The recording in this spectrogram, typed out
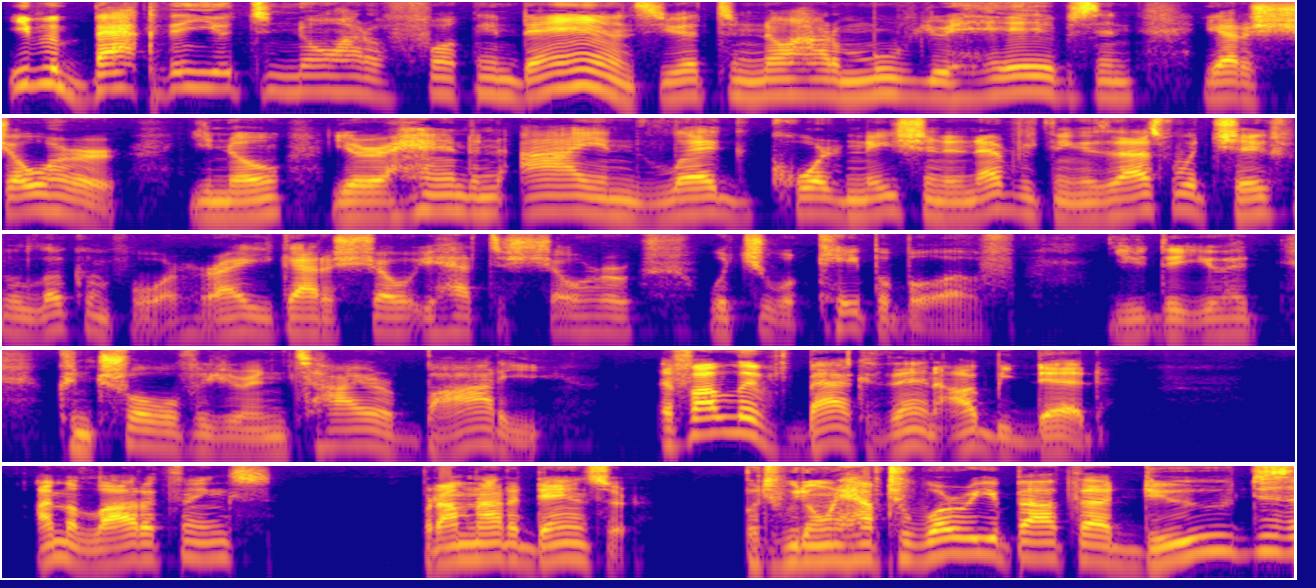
Even back then, you had to know how to fucking dance. You had to know how to move your hips and you had to show her, you know, your hand and eye and leg coordination and everything. Is that's what chicks were looking for, right? You got to show, you had to show her what you were capable of. You, that you had control over your entire body. If I lived back then, I'd be dead. I'm a lot of things, but I'm not a dancer. But we don't have to worry about that, dudes.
